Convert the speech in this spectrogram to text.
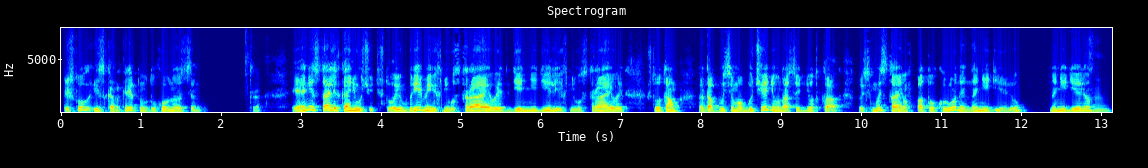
пришло из конкретного духовного центра. И они стали конючить, что им время их не устраивает, день недели их не устраивает, что там, допустим, обучение у нас идет как? То есть мы ставим в поток руны на неделю, на неделю, угу.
